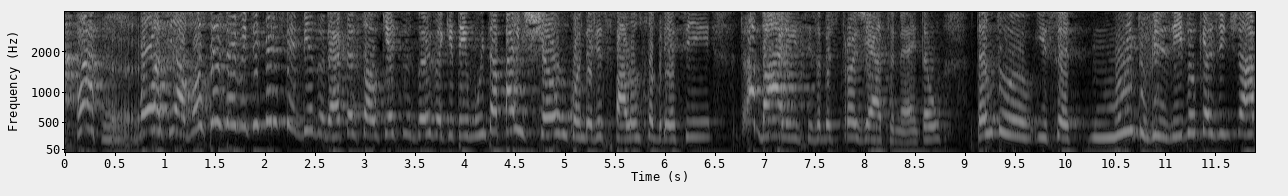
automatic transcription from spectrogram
Bom, assim, ó, vocês devem ter percebido, né, pessoal, que esses dois aqui têm muita paixão quando eles falam sobre esse trabalho em si, sobre esse projeto, né? Então, tanto isso é muito visível que a gente já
